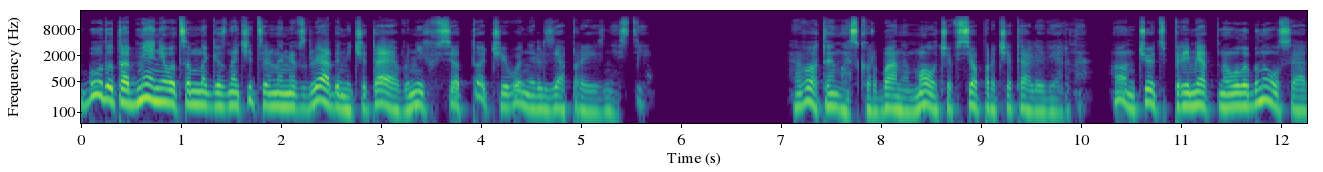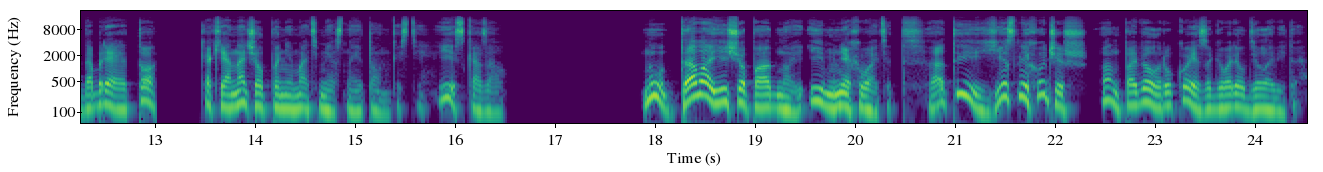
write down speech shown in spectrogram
будут обмениваться многозначительными взглядами, читая в них все то, чего нельзя произнести. Вот и мы с Курбаном молча все прочитали верно. Он чуть приметно улыбнулся, одобряя то, как я начал понимать местные тонкости, и сказал. «Ну, давай еще по одной, и мне хватит. А ты, если хочешь...» Он повел рукой и заговорил деловито.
